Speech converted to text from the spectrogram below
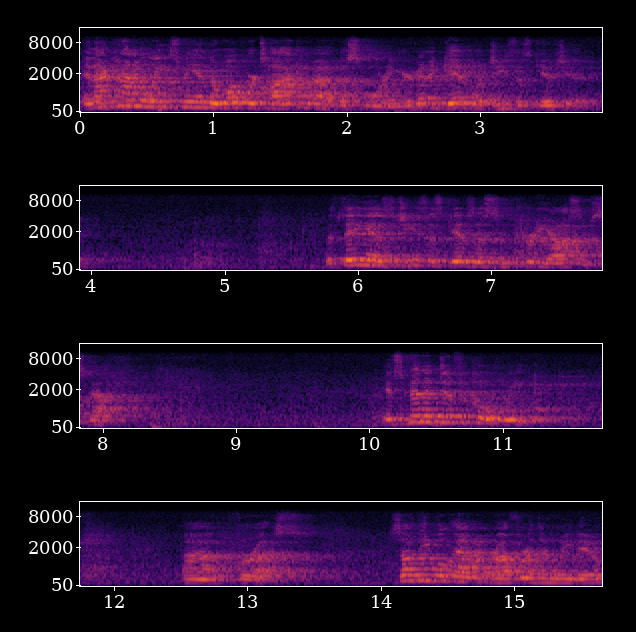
And that kind of leads me into what we're talking about this morning. You're going to get what Jesus gives you. The thing is, Jesus gives us some pretty awesome stuff. It's been a difficult week uh, for us. Some people have it rougher than we do.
